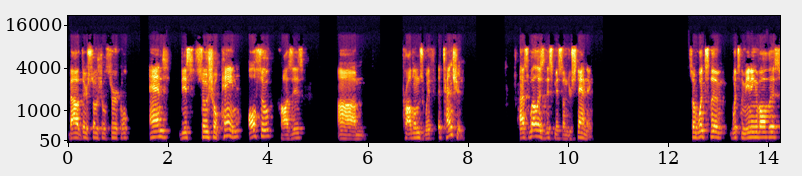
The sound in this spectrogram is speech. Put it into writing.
about their social circle, and this social pain also causes um, problems with attention, as well as this misunderstanding. So what's the what's the meaning of all this?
